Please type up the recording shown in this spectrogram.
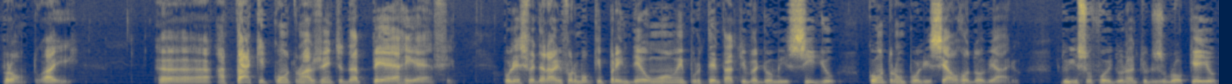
Pronto, aí. Uh, ataque contra um agente da PRF. Polícia Federal informou que prendeu um homem por tentativa de homicídio contra um policial rodoviário. Isso foi durante o desbloqueio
